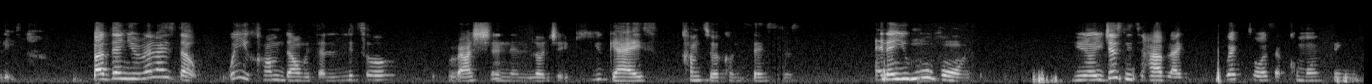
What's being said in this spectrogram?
place. But then you realize that when you come down with a little ration and logic, you guys come to a consensus and then you move on. You know, you just need to have like work towards a common thing.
